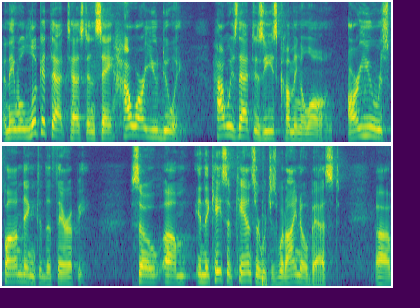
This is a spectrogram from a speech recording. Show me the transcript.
And they will look at that test and say, How are you doing? How is that disease coming along? Are you responding to the therapy? So, um, in the case of cancer, which is what I know best, uh,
